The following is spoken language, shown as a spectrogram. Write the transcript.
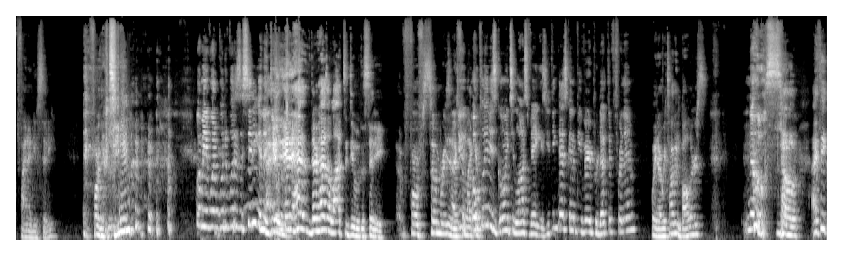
find a new city for their team. Well, I mean, what, what, what is the city gonna do? it, it has there has a lot to do with the city. For some reason, I Dude, feel like Oakland is going to Las Vegas. You think that's going to be very productive for them? wait, are we talking ballers? No. So I think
